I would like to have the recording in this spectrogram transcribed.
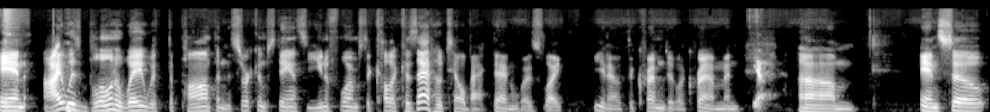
And I was blown away with the pomp and the circumstance, the uniforms, the color, because that hotel back then was like, you know, the creme de la creme. And Yeah. um, and so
